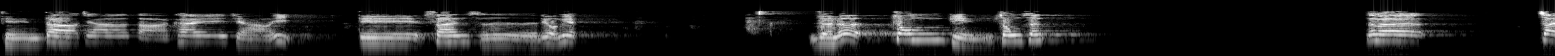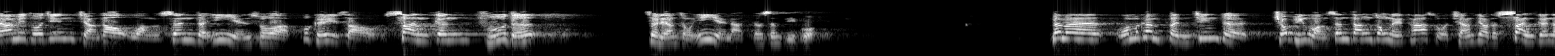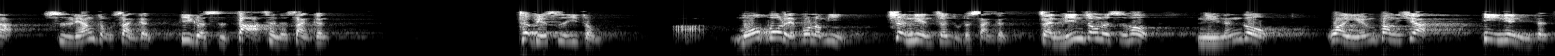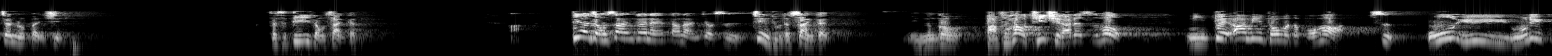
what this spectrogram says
请大家打开讲义第三十六面，忍恶中品终身。那么，在《阿弥陀经》讲到往生的因缘，说啊，不可以少善根福德这两种因缘啊，得生彼国。那么，我们看本经的。求平往生当中呢，他所强调的善根啊，是两种善根，一个是大乘的善根，特别是一种啊摩波罗波罗蜜正念真主的善根，在临终的时候，你能够妄言放下，意念你的真如本性，这是第一种善根。啊，第二种善根呢，当然就是净土的善根，你能够把符号提起来的时候。你对阿弥陀佛的佛号啊是无余无虑，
